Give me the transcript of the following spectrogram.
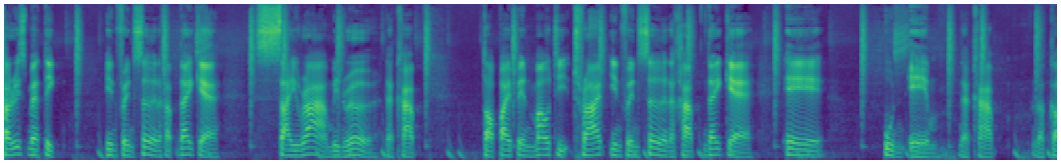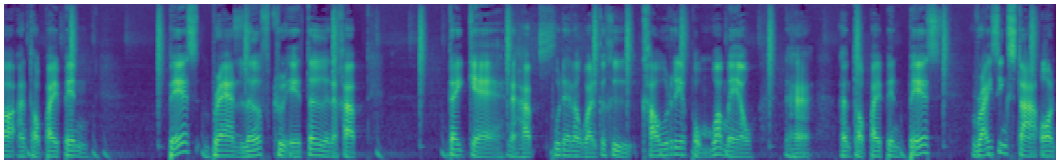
Charismatic Influencer นะครับ ได้แก่ s y r a Mirror นะครับ ต่อไปเป็น Multi Tribe Influencer นะครับ ได้แก่ A อุ่นเอมนะครับ แล้วก็อันต่อไปเป็น Best Brand Love Creator นะครับ ได้แก่นะครับ ผู้ได้รางวัลก็คือเขาเรียกผมว่าแมวนะฮะ อันต่อไปเป็น Best Rising Star on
